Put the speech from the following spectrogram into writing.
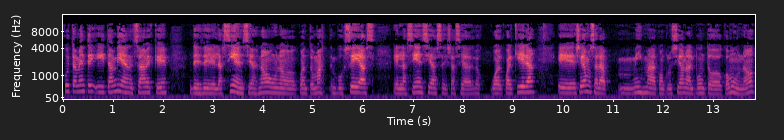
justamente y también sabes que desde las ciencias, ¿no? Uno cuanto más buceas en las ciencias, eh, ya sea los, cualquiera, eh, llegamos a la misma conclusión, al punto común, ¿no?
